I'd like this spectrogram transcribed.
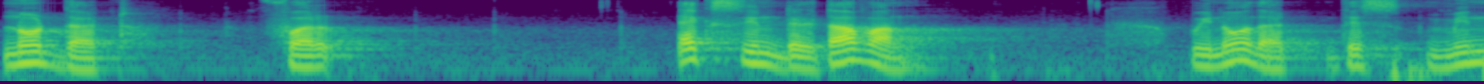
note that for x in delta 1 we know that this min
